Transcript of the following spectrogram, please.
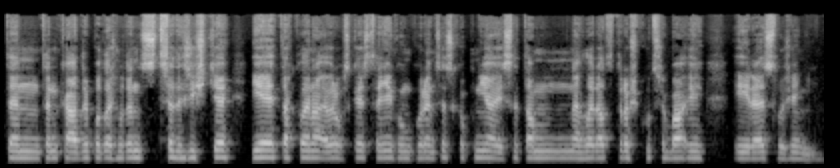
ten, ten kádr, potažmo ten střed hřiště je takhle na evropské scéně konkurenceschopný a jestli tam nehledat trošku třeba i, i jiné složení.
